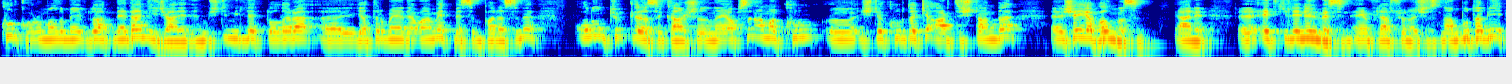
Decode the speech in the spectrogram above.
kur korumalı mevduat neden icat edilmişti? Millet dolara e, yatırmaya devam etmesin parasını. Onun Türk lirası karşılığına yapsın ama kur e, işte kurdaki artıştan da e, şey yapılmasın. Yani e, etkilenilmesin enflasyon açısından. Bu tabi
